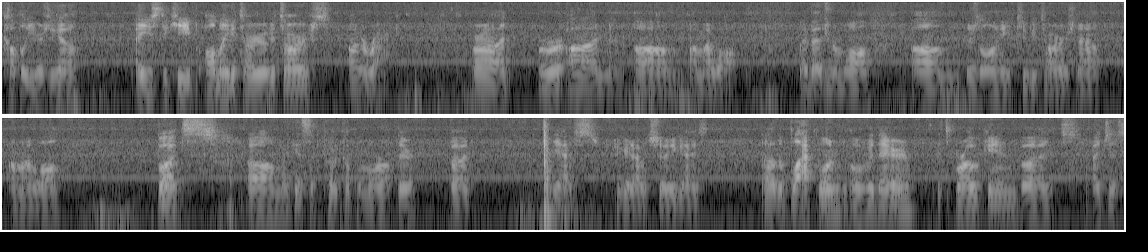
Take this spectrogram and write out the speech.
a couple years ago, I used to keep all my Guitar Hero guitars on a rack, or on or on um, on my wall, my bedroom wall. Um, there's only two guitars now on my wall, but um, I guess I could put a couple more up there. But yeah, I just figured I would show you guys. Uh, the black one over there, it's broken, but I just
